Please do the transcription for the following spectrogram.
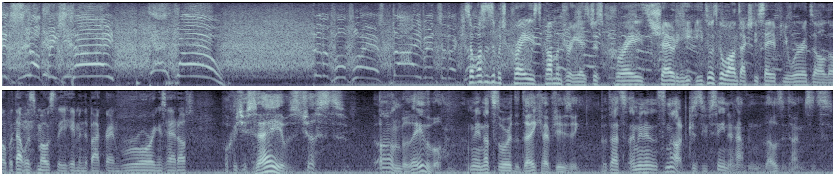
in stoppage time. Wow! Liverpool players dive into the. So it wasn't so much crazed commentary as just crazed shouting. He, he does go on to actually say a few words, although, but that was mostly him in the background roaring his head off. What could you say? It was just unbelievable. I mean, that's the word that they kept using. But that's, I mean, it's not because you've seen it happen loads of times. It's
